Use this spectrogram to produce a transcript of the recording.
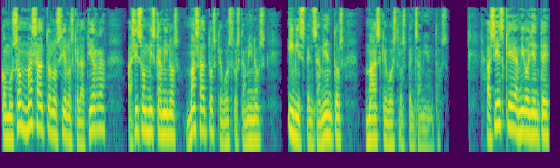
Como son más altos los cielos que la tierra, así son mis caminos más altos que vuestros caminos, y mis pensamientos más que vuestros pensamientos. Así es que, amigo oyente,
